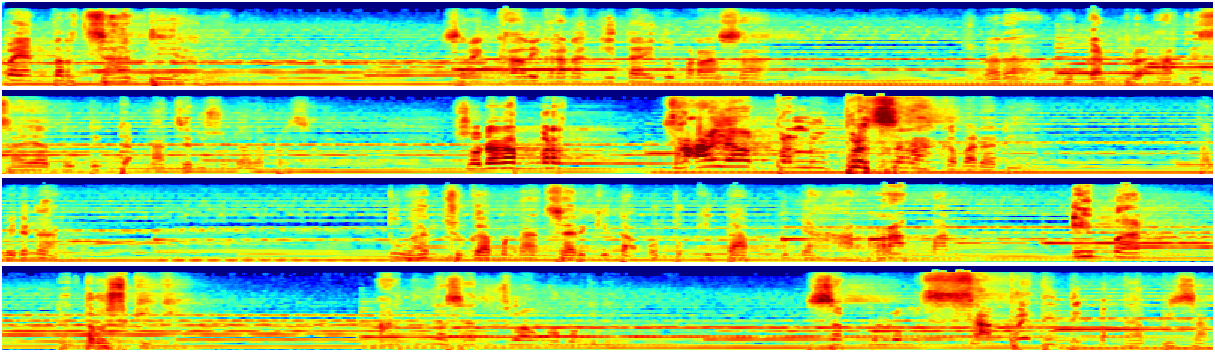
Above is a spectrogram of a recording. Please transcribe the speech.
apa yang terjadi hari ini? Seringkali karena kita itu merasa, saudara bukan berarti saya itu tidak ngajari saudara berserah. Saudara percaya perlu berserah kepada dia. Tapi dengar, Tuhan juga mengajari kita untuk kita punya harapan, iman, dan terus gigih. Artinya satu selalu ngomong gini, sebelum sampai titik penghabisan,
